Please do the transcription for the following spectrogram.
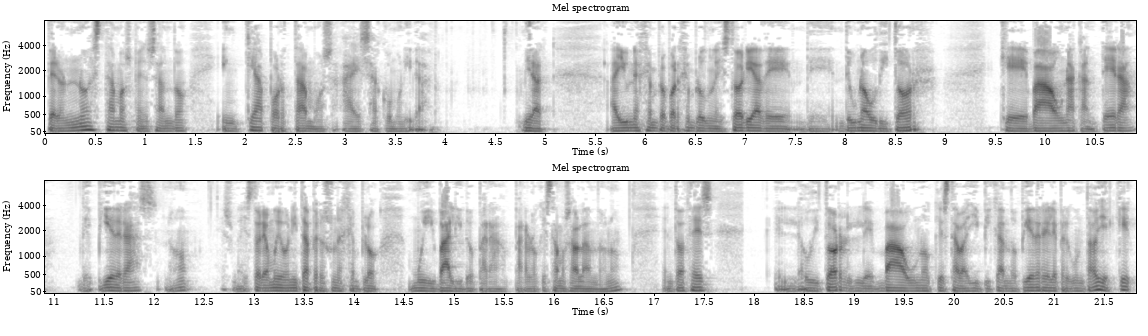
pero no estamos pensando en qué aportamos a esa comunidad. Mirad, hay un ejemplo, por ejemplo, de una historia de, de, un auditor que va a una cantera de piedras, ¿no? Es una historia muy bonita, pero es un ejemplo muy válido para, para lo que estamos hablando, ¿no? Entonces, el auditor le va a uno que estaba allí picando piedra y le pregunta, oye, ¿qué,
